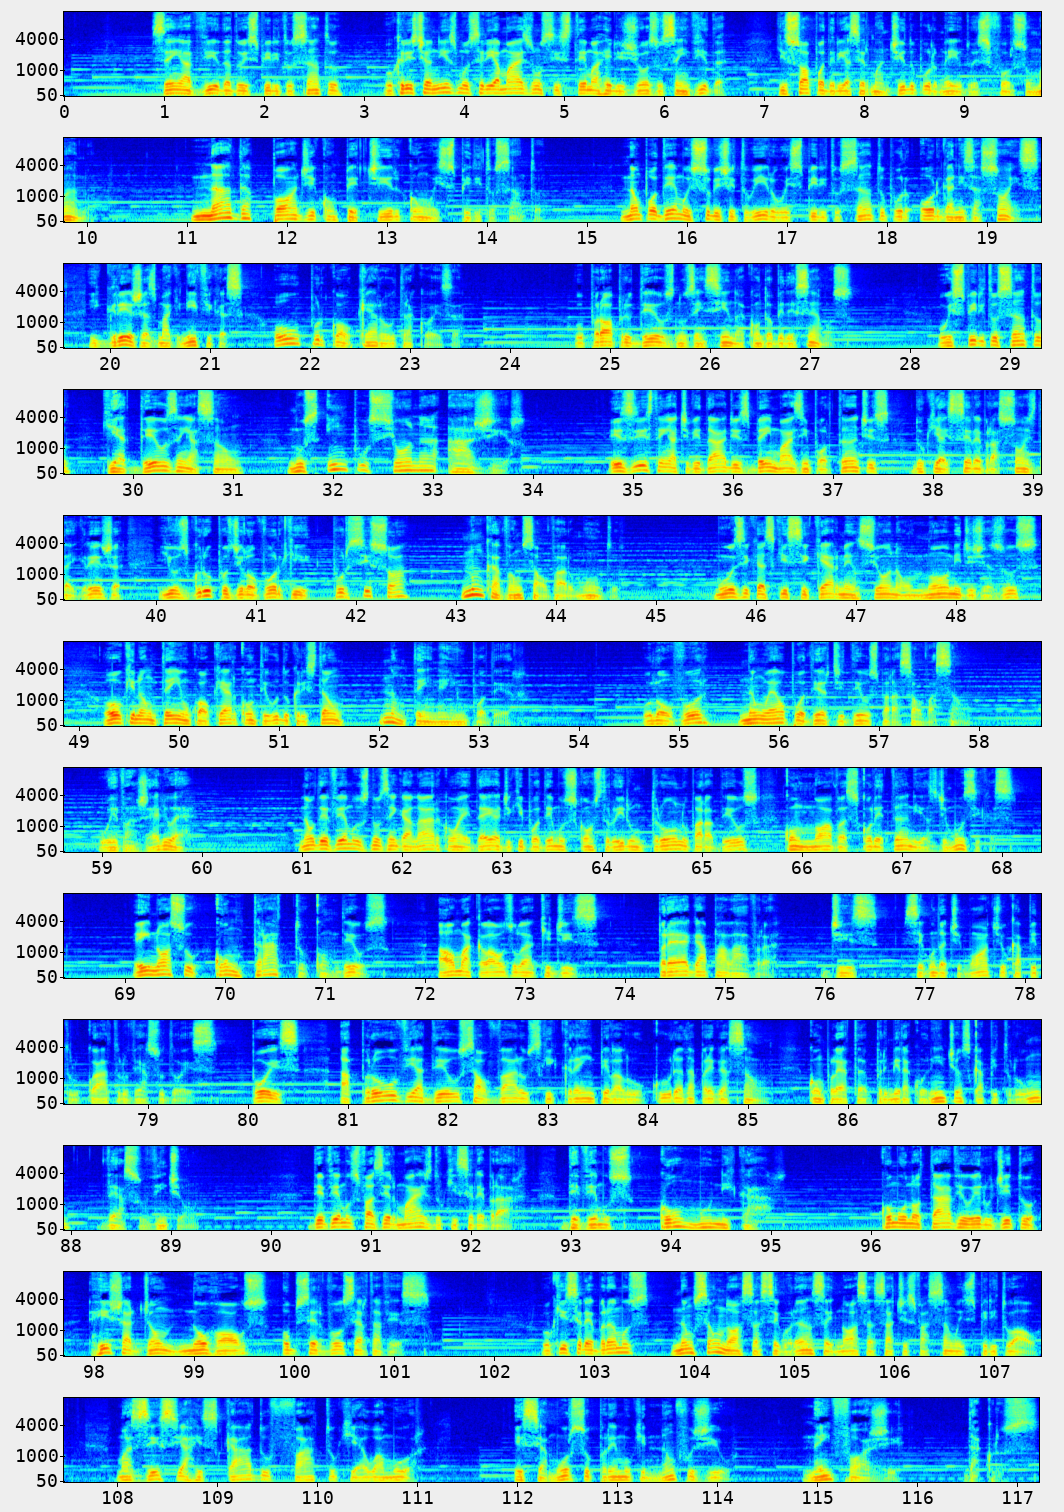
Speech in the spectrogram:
Sem a vida do Espírito Santo, o cristianismo seria mais um sistema religioso sem vida, que só poderia ser mantido por meio do esforço humano. Nada pode competir com o Espírito Santo. Não podemos substituir o Espírito Santo por organizações, igrejas magníficas ou por qualquer outra coisa. O próprio Deus nos ensina quando obedecemos. O Espírito Santo, que é Deus em ação, nos impulsiona a agir. Existem atividades bem mais importantes do que as celebrações da igreja e os grupos de louvor que, por si só, nunca vão salvar o mundo. Músicas que sequer mencionam o nome de Jesus ou que não tenham qualquer conteúdo cristão não têm nenhum poder. O louvor não é o poder de Deus para a salvação. O Evangelho é. Não devemos nos enganar com a ideia de que podemos construir um trono para Deus com novas coletâneas de músicas. Em nosso contrato com Deus, há uma cláusula que diz: prega a palavra, diz 2 Timóteo capítulo 4, verso 2. Pois aprouve a Deus salvar os que creem pela loucura da pregação. Completa 1 Coríntios capítulo 1, verso 21. Devemos fazer mais do que celebrar, devemos comunicar. Como o notável erudito Richard John Knowles observou certa vez: O que celebramos não são nossa segurança e nossa satisfação espiritual, mas esse arriscado fato que é o amor. Esse amor supremo que não fugiu, nem foge da cruz.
